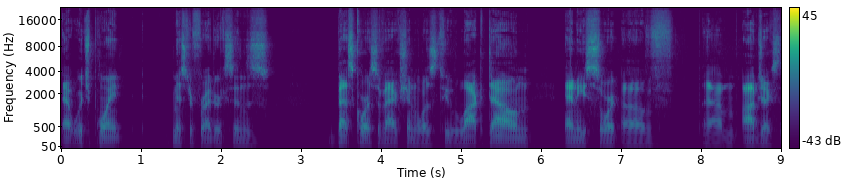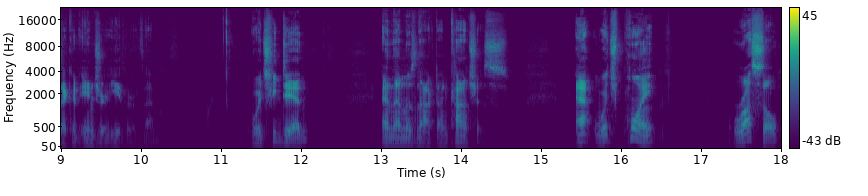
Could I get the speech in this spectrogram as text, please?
at which point Mr. Fredricksen's best course of action was to lock down any sort of um, objects that could injure either of them, which he did, and then was knocked unconscious. At which point, Russell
